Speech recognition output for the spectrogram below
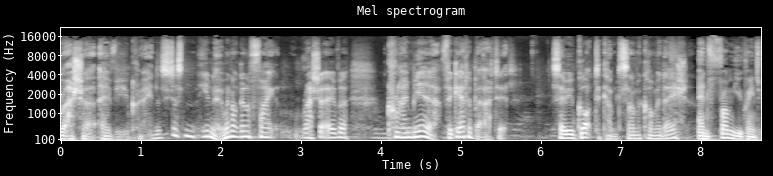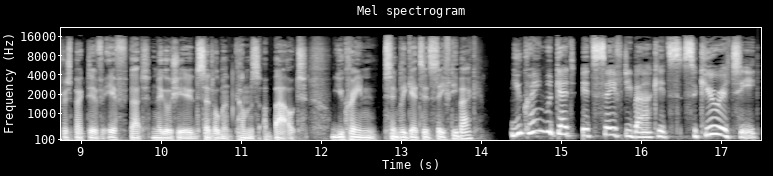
Russia over Ukraine. It's just, you know, we're not going to fight Russia over Crimea. Forget about it. So we've got to come to some accommodation. And from Ukraine's perspective, if that negotiated settlement comes about, Ukraine simply gets its safety back? Ukraine would get its safety back, its security,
